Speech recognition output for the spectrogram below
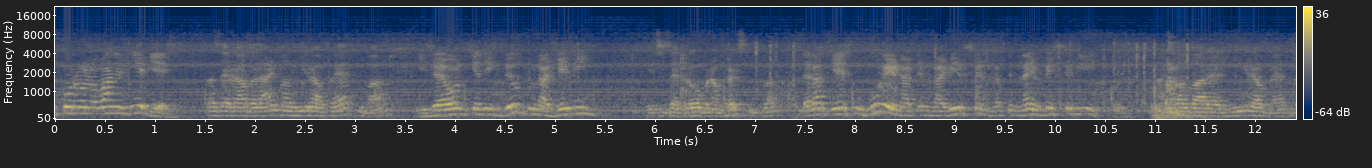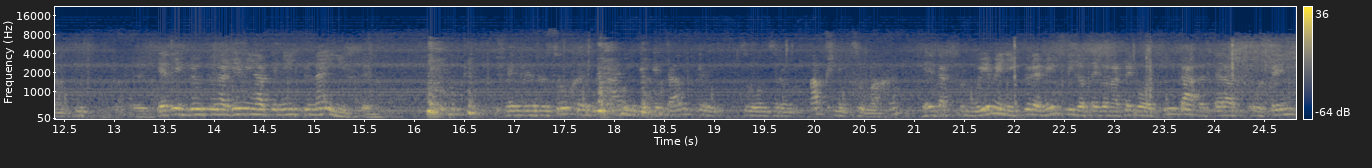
ukoronowany w niebie. Dass er aber einmal hier auf Erden war. I że On kiedyś był tu na ziemi, Jetzt ist er droben am höchsten Platz. tym najwyższym, na tym najwyższym miejscu. Einmal war er hier auf Erden am tiefsten Platz. Kiedyś był tu na ziemi, na tym miejscu najniższym. Wenn wir versuchen, einige Gedanken zu unserem Abschnitt zu machen, tak spróbujemy niektóre myśli do tego naszego odcinka teraz uczynić,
